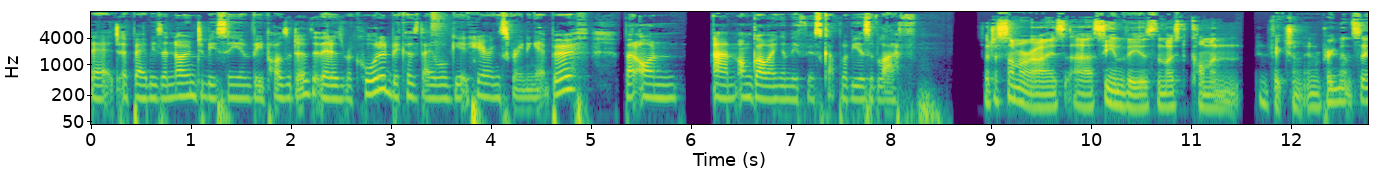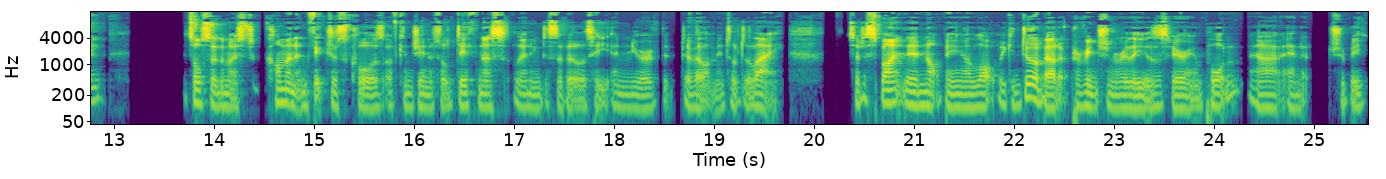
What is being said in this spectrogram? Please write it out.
that if babies are known to be CMV positive, that that is recorded because they will get hearing screening at birth, but on um, ongoing in their first couple of years of life. So to summarize, uh, CMV is the most common infection in pregnancy. It's also the most common infectious cause of congenital deafness, learning disability, and neurodevelopmental delay. So, despite there not being a lot we can do about it, prevention really is very important uh, and it should be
